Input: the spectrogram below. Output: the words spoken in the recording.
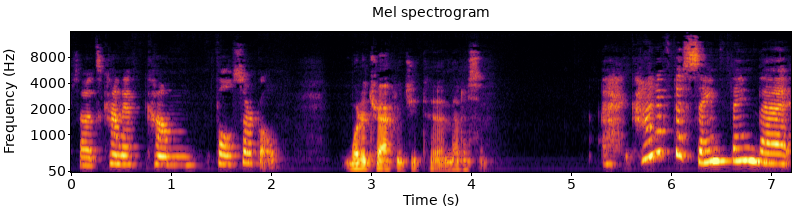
So it's kind of come full circle. What attracted you to medicine? kind of the same thing that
